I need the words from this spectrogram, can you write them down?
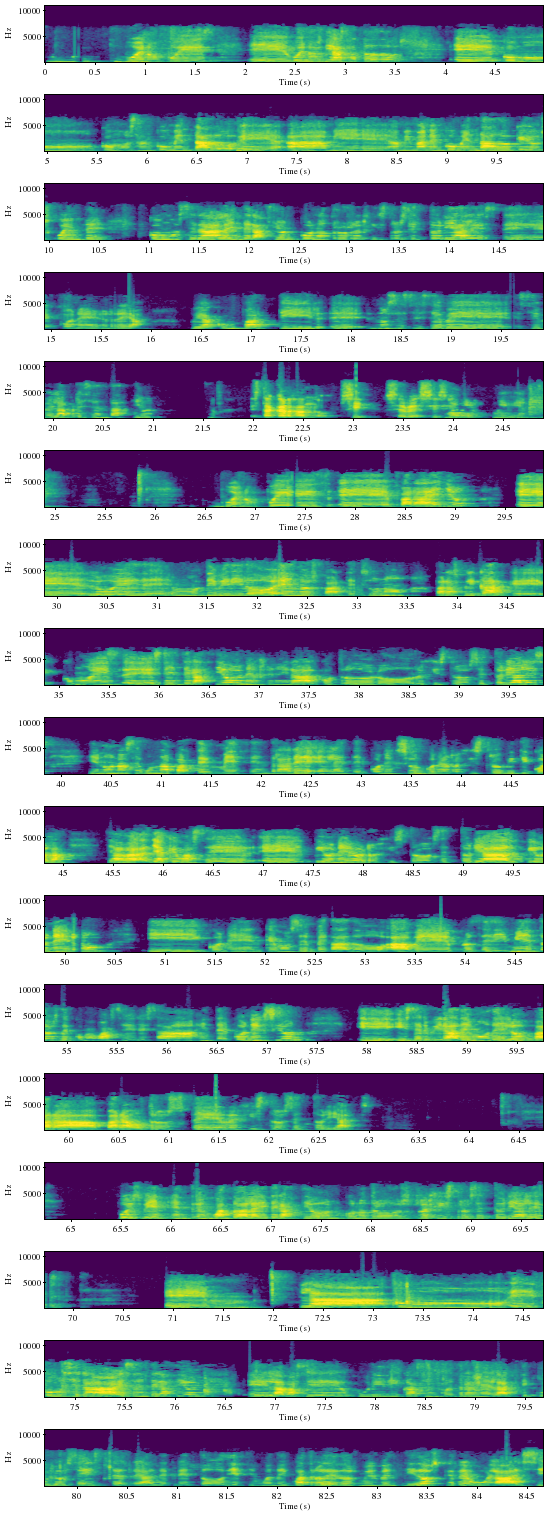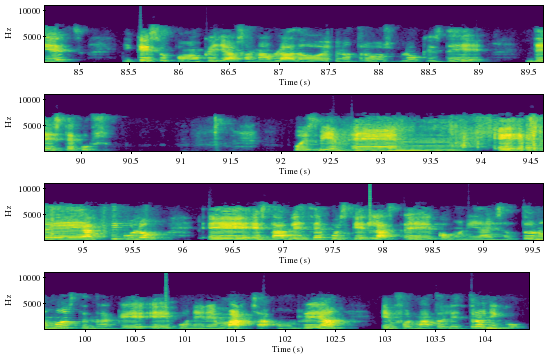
Bueno, pues eh, buenos días a todos. Eh, como, os han comentado, eh, a, mí, a, mí, me han encomendado que os cuente cómo será la interacción con otros registros sectoriales con el REA. Voy a compartir, no sé si se ve, se ve la presentación. Está cargando, sí, se ve, sí, sí. Muy bien, muy bien. Bueno, pues para ello eh, lo he dividido en dos partes. Uno para explicar que, cómo es eh, esa interacción en general con todos los registros sectoriales y en una segunda parte me centraré en la interconexión con el registro vitícola, ya, ya que va a ser el pionero, el registro sectorial pionero y con el que hemos empezado a ver procedimientos de cómo va a ser esa interconexión y, servirá de modelo para, otros eh, registros sectoriales. Pues bien, en, cuanto a la iteración con otros registros sectoriales, em, ¿cómo, eh, ¿cómo, será esa interacción? Eh, la base jurídica se encuentra en el artículo 6 del Real Decreto 1054 de 2022 que regula el SIEX y que supongo que ya os han hablado en otros bloques de, este curso. Pues bien, en eh, este artículo eh, establece pues, que las eh, comunidades autónomas tendrán que poner en marcha un REA en formato electrónico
